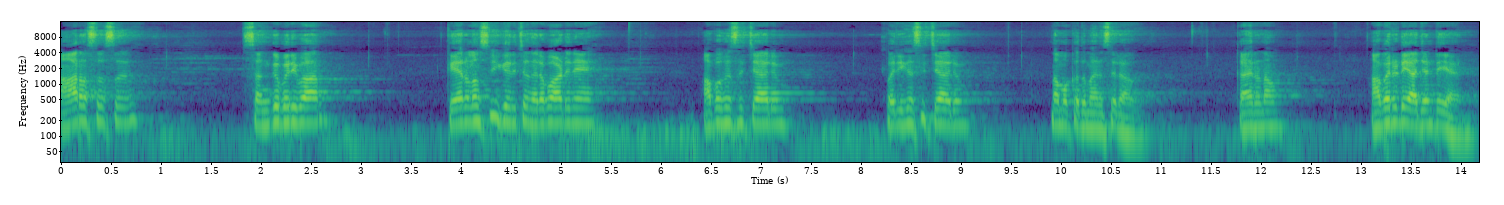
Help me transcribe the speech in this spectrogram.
R S S Sangh Parivar Keralam സ്വീകരിച്ച നിലപാടിനെ അപഹസിച്ചാലും പരിഹസിച്ചാലും നമുക്കത് മനസ്സിലാകും. കാരണം അവരുടെ അജണ്ടയാണ്.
